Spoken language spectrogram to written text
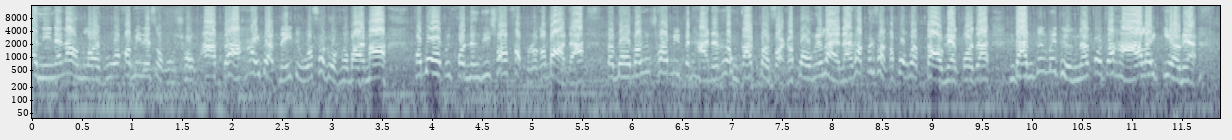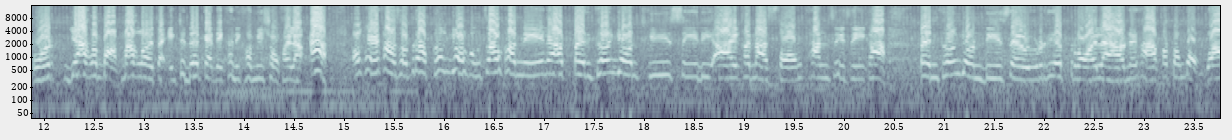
อันนี้แนะนำเลยเพราะว่าเขามีในส่วนของโชคอัพนะให้แบบนี้ถือว่าสะดวกสบายมากเพราะโบเป็นคนหนึ่งที่ชอบขับรถกระบะนะแต่โบมักจะชอบมีปัญหาในเรื่องของการเปิดฝากระโปรงนี่แหละนะถ้าเป็นฝากระโปรงแบบเก่าเนี่ยก็จะดันขึ้นไปถึงนะก็จะหาอะไรเกี่ยวเนี่ยโอ้ยากลำบากมากเลยแต่ Extender Gen X คันนี้เขามีโชคให้แล้วอะโอเคค่ะสำหรับเครื่องยนต์ของเจ้าคันนี้นะคะเป็นเครื่องยนต์ TCDI ขนาด2,000ซีซีค่ะ เป็นเครื่องยนต์ดีเซลเรียบร้อยแล้วนะคะ ก็ต้องบอกว่า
